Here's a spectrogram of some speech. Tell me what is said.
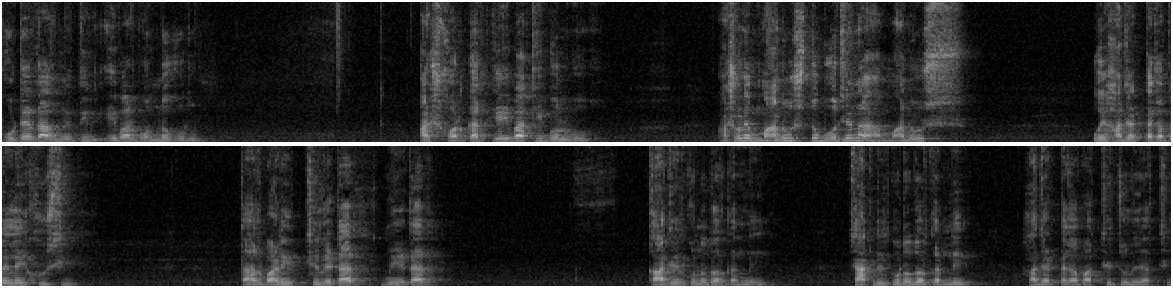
ভোটের রাজনীতি এবার বন্ধ করুন। আর সরকারকে বা কি বলব? আসলে মানুষ তো বোঝে না, মানুষ ওই হাজার টাকা পেলেই খুশি। তার বাড়ির ছেলেটার, মেয়েটার কাজের কোনো দরকার নেই, চাকরির কোনো দরকার নেই, হাজার টাকা পাচ্ছে, চলে যাচ্ছে।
